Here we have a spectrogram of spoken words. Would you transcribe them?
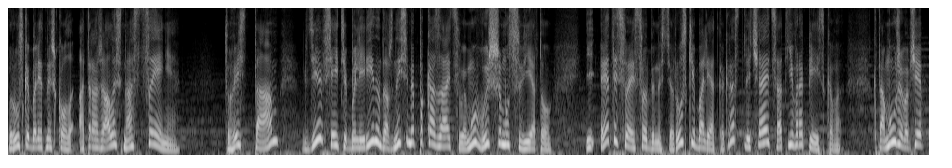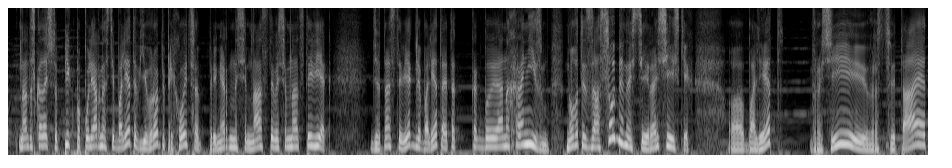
русской балетной школы отражалась на сцене. То есть там, где все эти балерины должны себя показать своему высшему свету. И этой своей особенностью русский балет как раз отличается от европейского. К тому же, вообще, надо сказать, что пик популярности балета в Европе приходится примерно на 17-18 век. 19 век для балета это как бы анахронизм. Но вот из-за особенностей российских э, балет в России расцветает,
